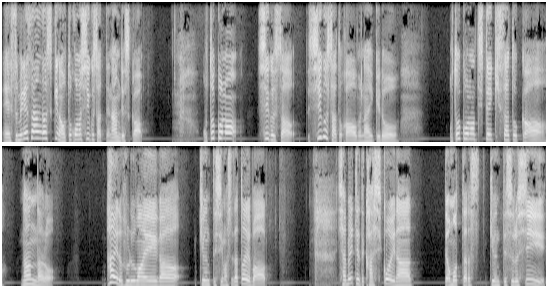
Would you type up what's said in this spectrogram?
えー、すみれさんが好きな男の仕草って何ですか？男の仕草、仕草とかはないけど、男の知的さとか、なんだろう。態度振る舞いがキュンってします。例えば、喋ってて賢いなって思ったらキュンってするし、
